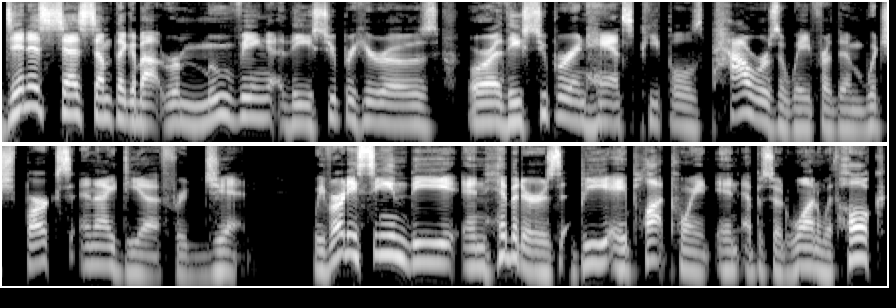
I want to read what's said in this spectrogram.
Dennis says something about removing the superheroes or the super enhanced people's powers away from them, which sparks an idea for Jen. We've already seen the inhibitors be a plot point in episode one with Hulk.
